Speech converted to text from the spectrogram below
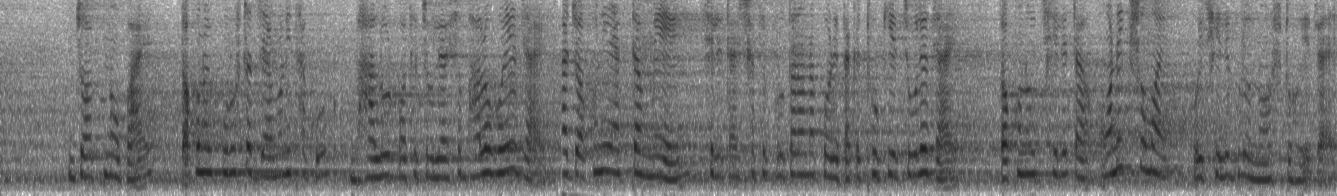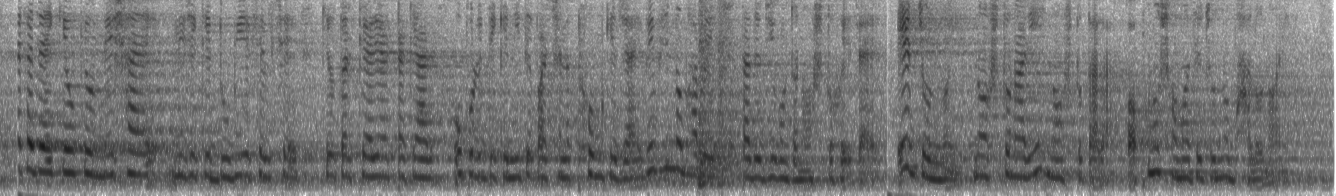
যত্ন পায়, তখন ওই পুরুষটা যেমনই থাকুক ভালোর পথে চলে আসে, ভালো হয়ে যায়। আর যখনই একটা মেয়ে ছেলেটার সাথে প্রতারণা করে তাকে ঠকিয়ে চলে যায় তখন ওই ছেলেটা অনেক সময় ওই ছেলেগুলো নষ্ট হয়ে যায়। দেখা যায় কেউ কেউ নেশায় নিজেকে ডুবিয়ে ফেলছে, কেউ তার ক্যারিয়ারটাকে আর উপরের দিকে নিতে পারছে না, থমকে যায়। বিভিন্নভাবে তাদের জীবনটা নষ্ট হয়ে যায়। এর জন্যই নষ্ট নারী নষ্ট তালা কখনো সমাজের জন্য ভালো নয়।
